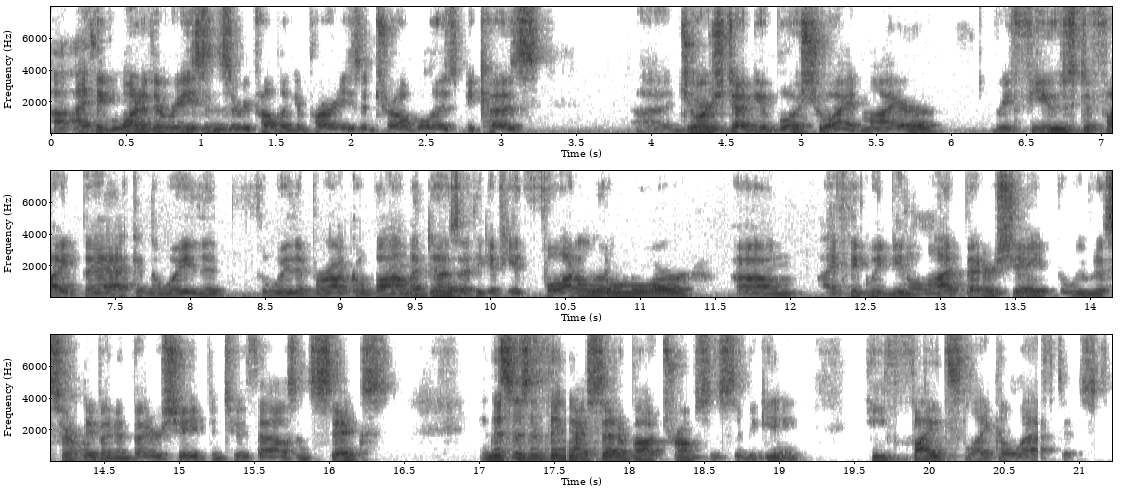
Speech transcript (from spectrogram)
Uh, I think one of the reasons the Republican Party is in trouble is because uh, George W. Bush, who I admire, refused to fight back in the way that the way that Barack Obama does. I think if he had fought a little more, um, I think we'd be in a lot better shape. But we would have certainly been in better shape in 2006. And this is the thing I've said about Trump since the beginning. He fights like a leftist.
